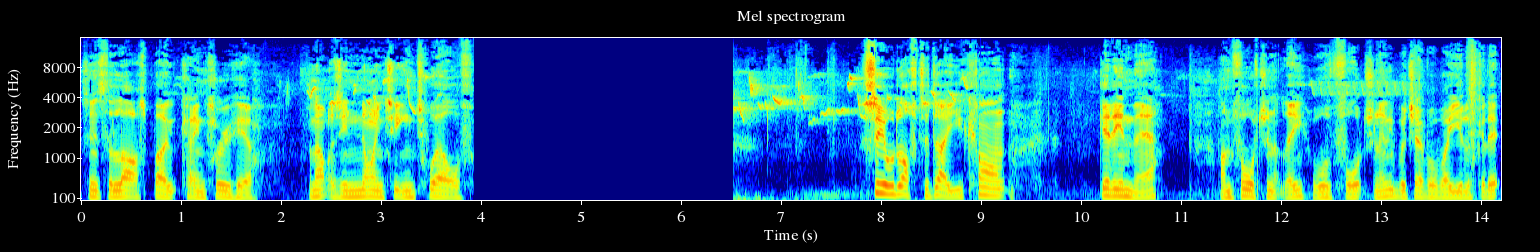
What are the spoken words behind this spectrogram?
since the last boat came through here and that was in 1912. Sealed off today, you can't get in there unfortunately or fortunately whichever way you look at it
